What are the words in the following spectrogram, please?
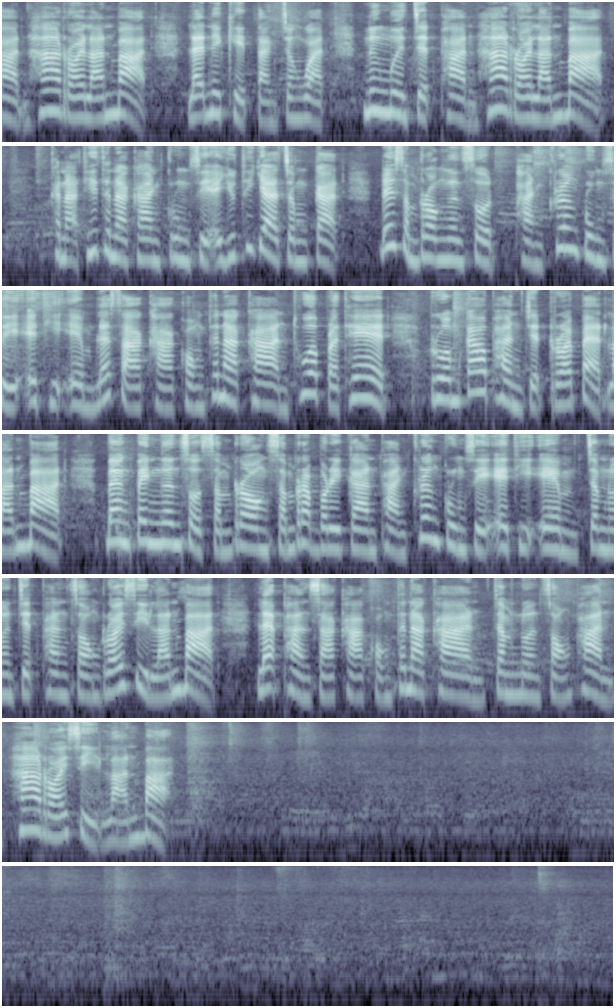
17,500 ล้านบาท และในเขตต่างจังหวัด 17,500 ล้านบาท ขณะที่ธนาคารกรุงศรีอยุธยาจำกัด ได้สำรองเงินสดผ่านเครื่องกรุงศรี ATM และสาขาของธนาคารทั่วประเทศ รวม 9,708 ล้านบาท แบ่งเป็นเงินสดสำรองสำหรับบริการผ่านเครื่องกรุงศรี ATM จำนวน 7,204 ล้านบาท และผ่านสาขาของธนาคารจำนวน 2,504 ล้านบาท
